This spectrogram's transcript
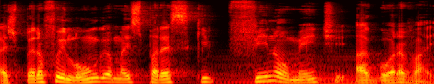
A espera foi longa, mas parece que finalmente agora vai.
